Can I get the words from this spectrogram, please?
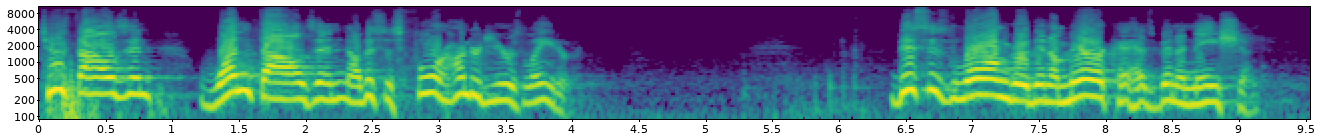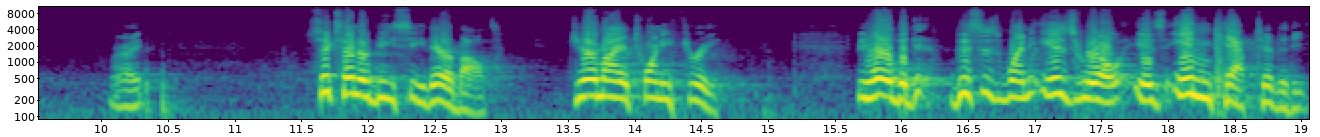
2,000, 1,000. Now this is 400 years later. This is longer than America has been a nation. All right? 600 BC, thereabouts. Jeremiah 23. Behold, this is when Israel is in captivity.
